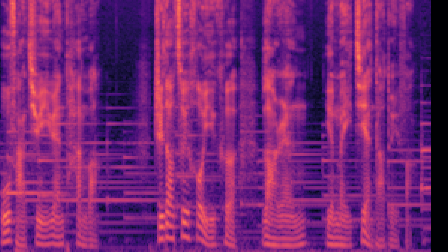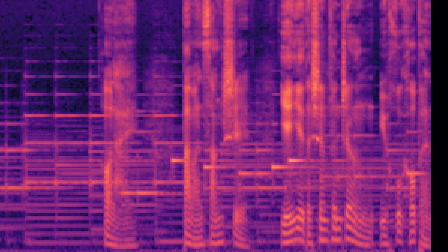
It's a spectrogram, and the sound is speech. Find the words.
无法去医院探望，直到最后一刻，老人也没见到对方。后来，办完丧事。爷爷的身份证与户口本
